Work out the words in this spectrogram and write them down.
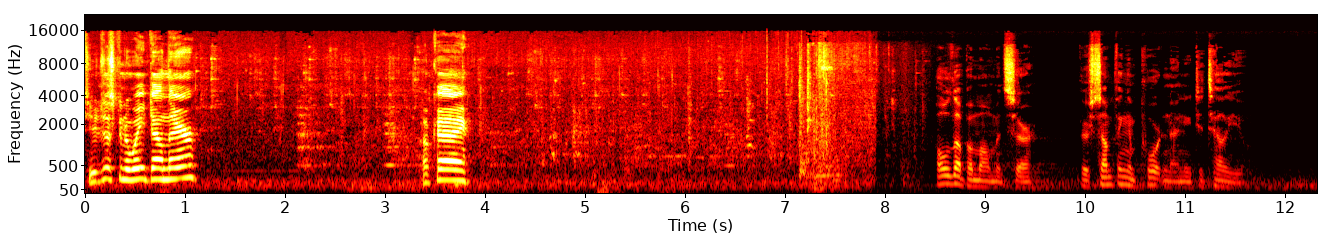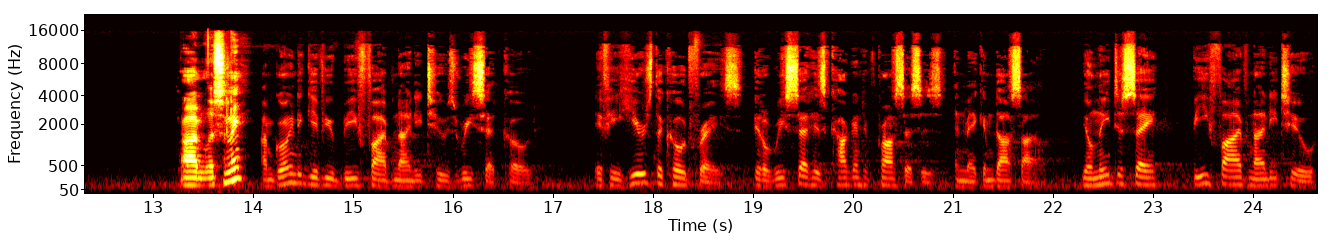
So you're just gonna wait down there? Okay. Hold up a moment, sir. There's something important I need to tell you. I'm listening. I'm going to give you B592's reset code. If he hears the code phrase, it'll reset his cognitive processes and make him docile. You'll need to say B592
